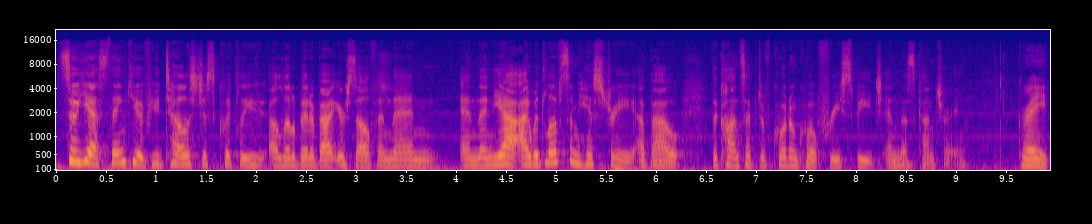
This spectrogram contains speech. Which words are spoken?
So yes, thank you. If you tell us just quickly a little bit about yourself, and then and then yeah, I would love some history about mm-hmm. the concept of quote unquote free speech in mm-hmm. this country. Great.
